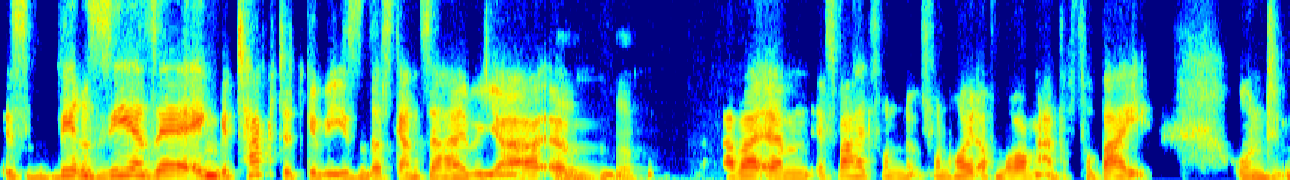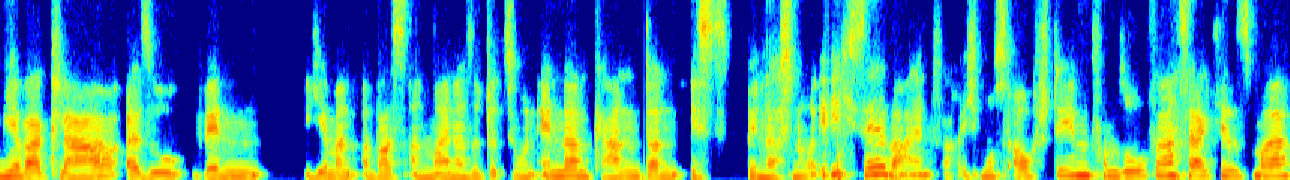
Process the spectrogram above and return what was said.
Es wäre sehr, sehr eng getaktet gewesen, das ganze halbe Jahr. Ja, ähm, ja. Aber ähm, es war halt von, von heute auf morgen einfach vorbei. Und mir war klar, also wenn jemand was an meiner Situation ändern kann, dann ist, bin das nur ich selber einfach. Ich muss aufstehen vom Sofa, sag ich jetzt mal,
